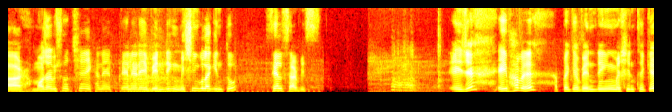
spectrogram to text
আর মজার বিষয় হচ্ছে এখানে তেলের এই ভেন্ডিং মেশিনগুলো কিন্তু সেলফ সার্ভিস এই যে, এইভাবে আপনাকে ভেন্ডিং মেশিন থেকে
